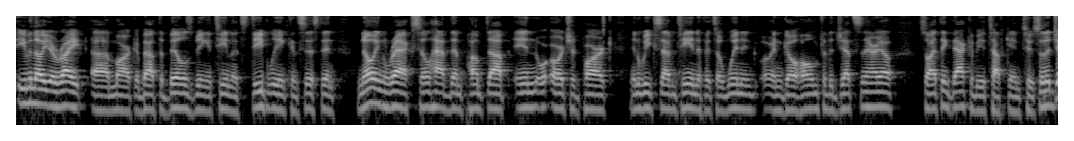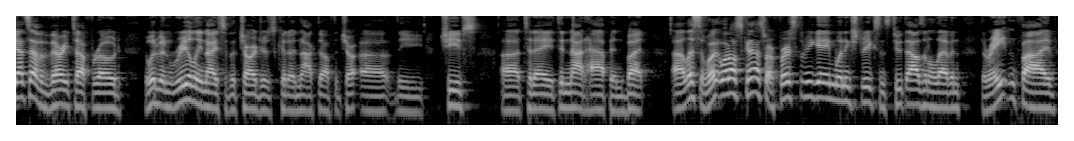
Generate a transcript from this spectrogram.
even though you're right, uh, Marc, about the Bills being a team that's deeply inconsistent, knowing Rex, he'll have them pumped up in Or- Orchard Park in Week 17 if it's a win and, and go home for the Jets scenario. So I think that could be a tough game too. So the Jets have a very tough road. It would have been really nice if the Chargers could have knocked off the uh, the Chiefs uh, today. It did not happen, but. Uh, listen, what, what else can I ask for? Our first three-game winning streak since 2011. They're eight and five.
